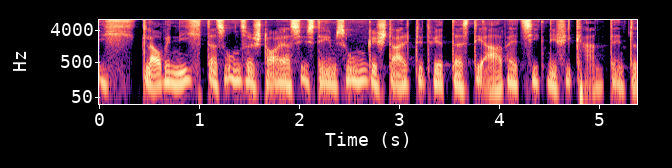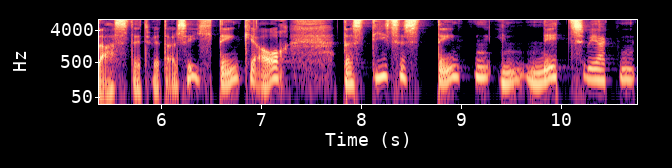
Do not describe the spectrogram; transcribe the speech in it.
ich glaube nicht, dass unser Steuersystem so umgestaltet wird, dass die Arbeit signifikant entlastet wird. Also ich denke auch, dass dieses Denken in Netzwerken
